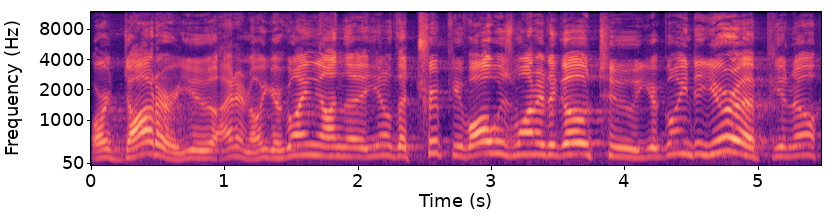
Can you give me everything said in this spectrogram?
Or daughter, you, I don't know, you're going on the, you know, the trip you've always wanted to go to, you're going to Europe, you know,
